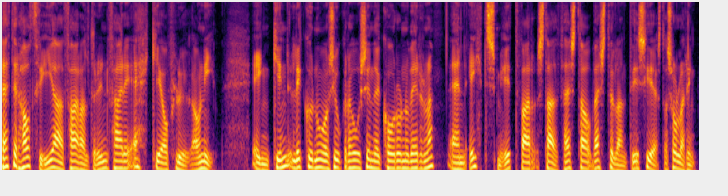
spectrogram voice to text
Þetta er háð því að faraldurinn fari ekki á flug á ný. Engin likur nú á sjúkrahúsi með koronaviruna en eitt smitt var staðfest á Vesturlandi síðasta sólaring.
